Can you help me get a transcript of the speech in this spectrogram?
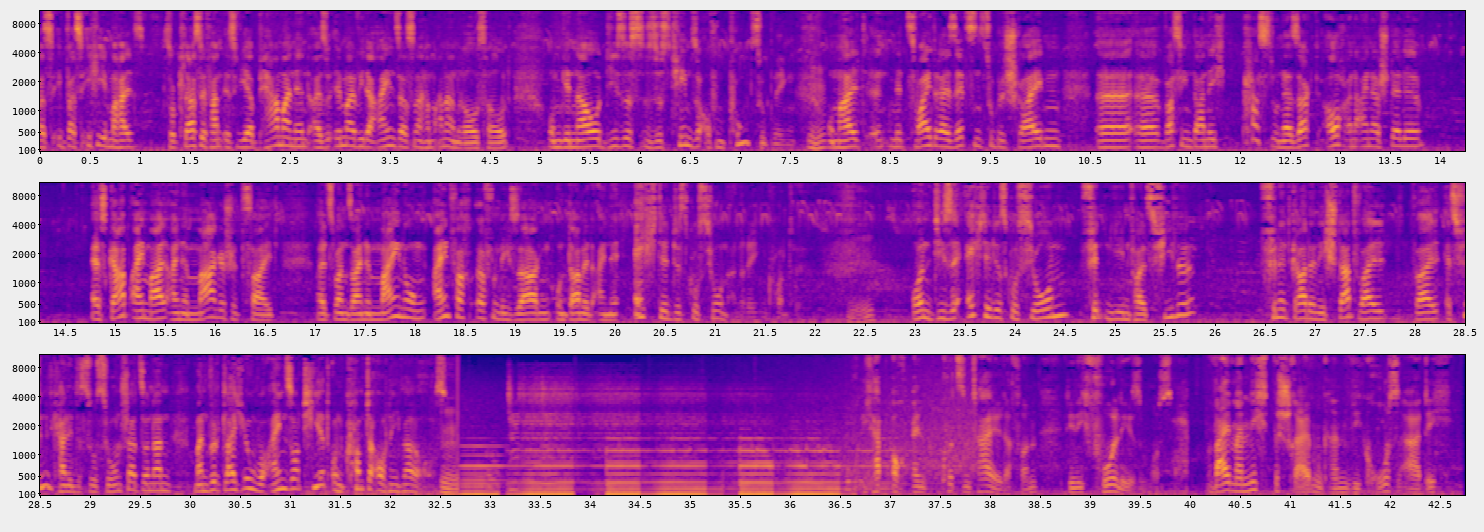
was, was ich eben halt so klasse fand, ist, wie er permanent, also immer wieder Einsatz nach dem anderen raushaut, um genau dieses System so auf den Punkt zu bringen. Um halt äh, mit zwei, drei Sätzen zu beschreiben, äh, äh, was ihm da nicht passt. Und er sagt auch an einer Stelle, es gab einmal eine magische Zeit, als man seine Meinung einfach öffentlich sagen und damit eine echte Diskussion anregen konnte. Und diese echte Diskussion finden jedenfalls viele, findet gerade nicht statt, weil, weil es findet keine Diskussion statt, sondern man wird gleich irgendwo einsortiert und kommt da auch nicht mehr raus. Ich habe auch einen kurzen Teil davon, den ich vorlesen muss, weil man nicht beschreiben kann, wie großartig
